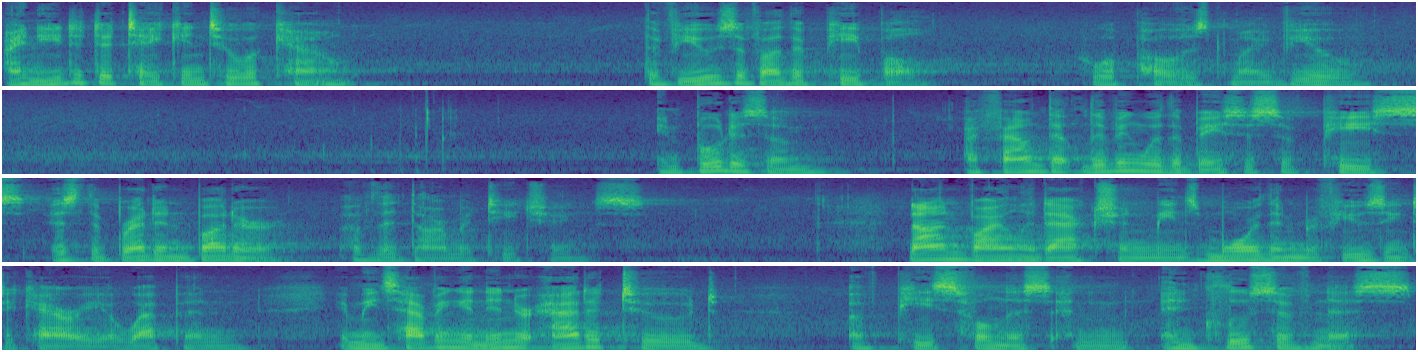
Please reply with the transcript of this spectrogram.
I needed to take into account the views of other people who opposed my view. In Buddhism, I found that living with a basis of peace is the bread and butter of the Dharma teachings. Nonviolent action means more than refusing to carry a weapon. It means having an inner attitude of peacefulness and inclusiveness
